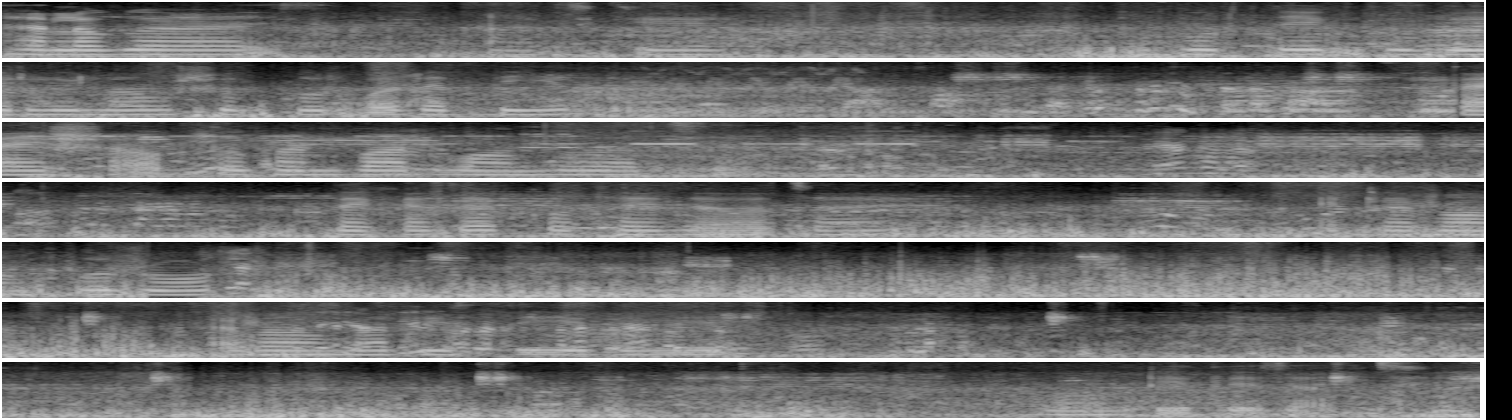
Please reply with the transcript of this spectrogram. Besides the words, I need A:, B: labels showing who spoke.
A: Hello guys আজকে ঘুরতে একটু বের হইলাম শুক্রবারের দিন। তাই সব দোকানপাট বন্ধ আছে। দেখা যাক কোথায় যাওয়া যায়। এটা রংপুর রোড। রওনা দিচ্ছি এদিকে। ঘুমটিতে যাচ্ছি।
